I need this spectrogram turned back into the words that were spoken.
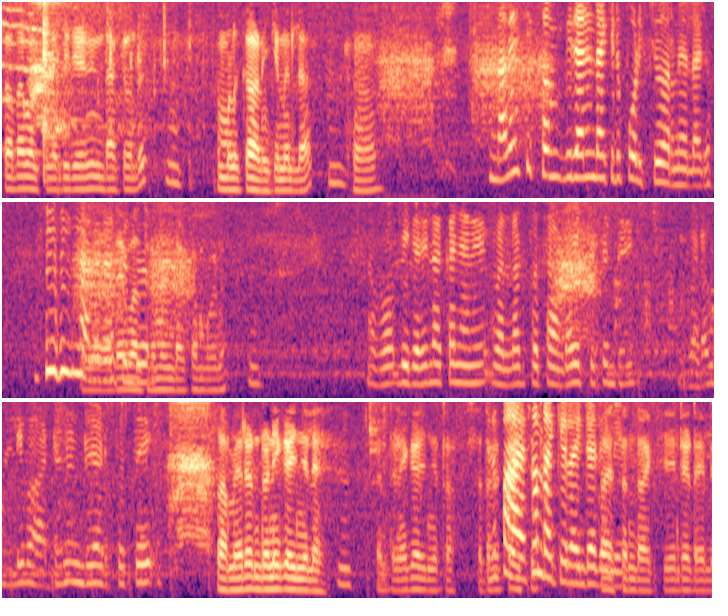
സാധാ പോലത്തെ ബിരിയാണി ഉണ്ടാക്കുന്നുണ്ട് നമ്മൾ കാണിക്കണില്ല. എന്നാലും ചിക്കൻ ബിരിയാണി ഉണ്ടാക്കിയിട്ട് പൊളിച്ചു പറഞ്ഞു എല്ലാരും. അതേപോലെ ഉണ്ടാക്കാൻ അപ്പോൾ ബിരിയാണി ഉണ്ടാക്കാൻ ഞാൻ വെള്ളം അടുപ്പത്ത് അവിടെ വെച്ചിട്ടുണ്ട്. ഇവിടെ ഉള്ളി വാട്ടണുണ്ട് അടുപ്പത്ത്. സമയം രണ്ടു മണി കഴിഞ്ഞല്ലേ? രണ്ടു മണി കഴിഞ്ഞിട്ടോ. പായസം ഉണ്ടാക്കിയല്ലോ അതിന്റെ ഇടയിൽ പായസം ഉണ്ടാക്കി അതിന്റെ ഇടയിൽ.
